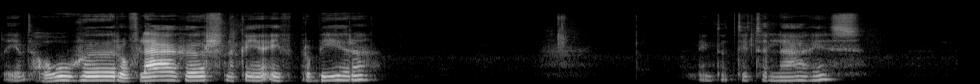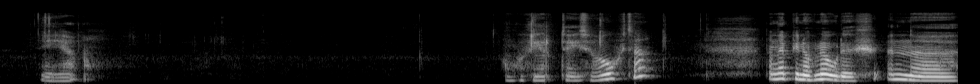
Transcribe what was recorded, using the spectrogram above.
Wil je het hoger of lager? Dan kun je even proberen. Ik denk dat dit te laag is. Ja. Ongeveer op deze hoogte. Dan heb je nog nodig een uh,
